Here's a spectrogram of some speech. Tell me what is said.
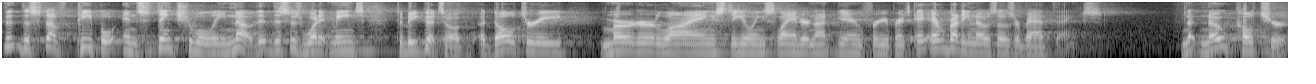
the, the stuff people instinctually know. This is what it means to be good. So, adultery, murder, lying, stealing, slander, not caring for your parents, everybody knows those are bad things. No, no culture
